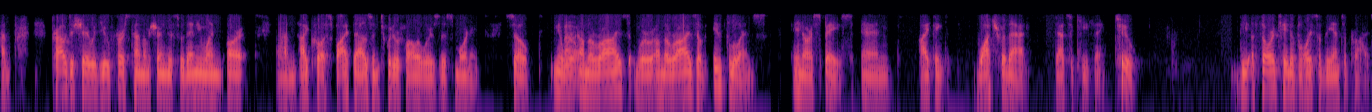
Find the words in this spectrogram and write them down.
I'm proud to share with you. First time I'm sharing this with anyone. Art, um, I crossed 5,000 Twitter followers this morning. So you know wow. we're on the rise. We're on the rise of influence in our space, and I think watch for that. That's a key thing. Two, the authoritative voice of the enterprise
